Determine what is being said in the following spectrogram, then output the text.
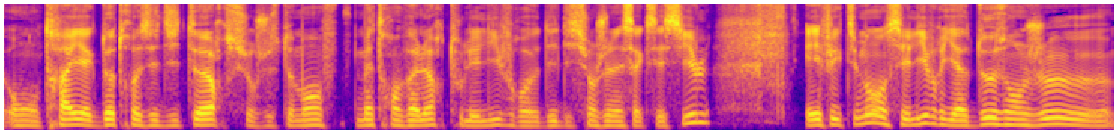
on travaille avec d'autres éditeurs sur justement mettre en valeur tous les livres d'édition jeunesse accessible. Et effectivement, dans ces livres, il y a deux enjeux.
